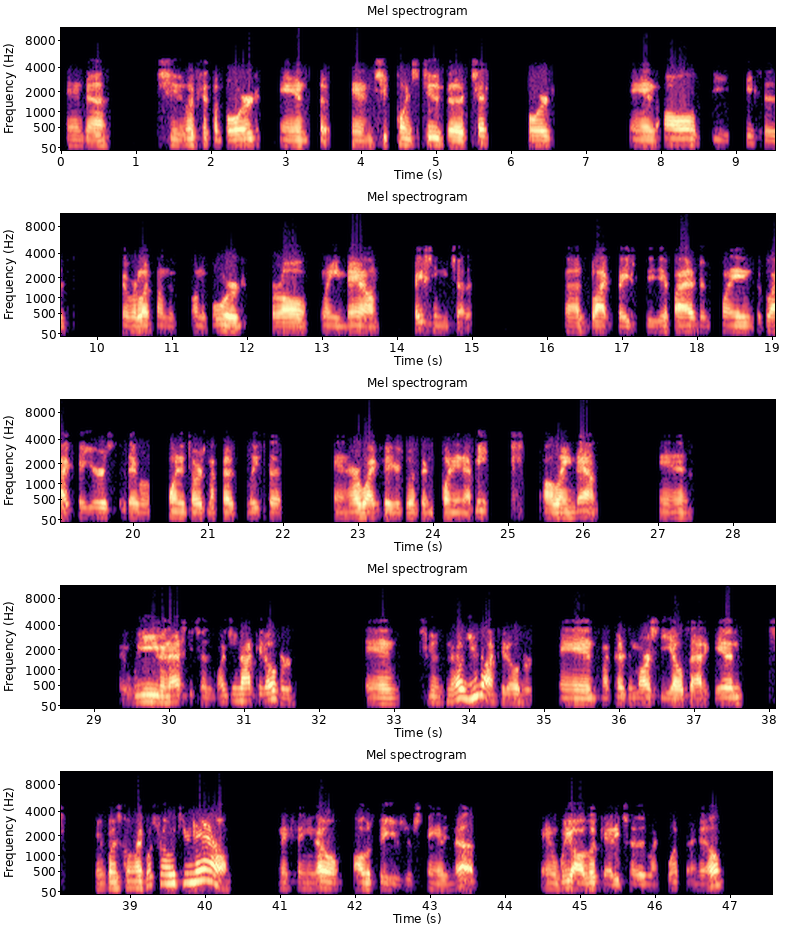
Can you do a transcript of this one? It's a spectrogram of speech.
And uh, she looks at the board, and the, and she points to the chess board, and all the pieces that were left on the on the board are all laying down, facing each other. Uh, the black face. If I had been playing the black figures, they were pointed towards my cousin Lisa, and her white figures would have been pointing at me, all laying down. And we even asked each other, "Why'd you knock it over?" And she goes, "No, you knocked it over." And my cousin Marcy yells out again. Everybody's going like, "What's wrong with you now?" Next thing you know, all the figures are standing up. And we all look at each other like, what the hell?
